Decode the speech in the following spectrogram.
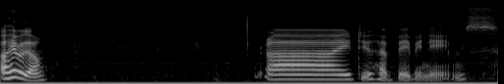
Oh, here we go. I do have baby names.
